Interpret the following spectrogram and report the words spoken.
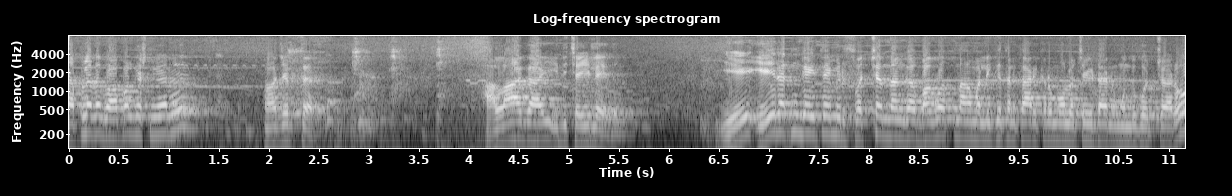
చెప్పలేదా గోపాలకృష్ణ గారు? చెప్తారు. అలాగా ఇది చేయలేదు. ఏ ఏ రకంగా అయితే మీరు స్వచ్ఛందంగా భగవత్నామ లిఖితన కార్యక్రమంలో చేయడానికి ముందుకు వచ్చారో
